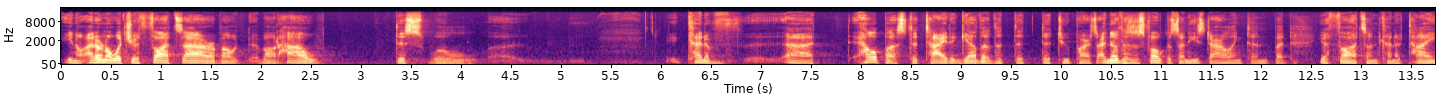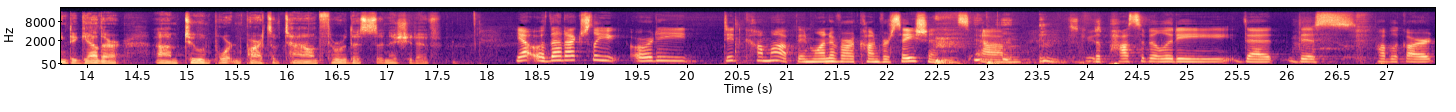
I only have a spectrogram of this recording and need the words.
you know, I don't know what your thoughts are about, about how this will uh, kind of uh, help us to tie together the, the, the two parts. I know this is focused on East Arlington, but your thoughts on kind of tying together um, two important parts of town through this initiative. Yeah, well, that actually already did come up in one of our conversations. um, The possibility that this public art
